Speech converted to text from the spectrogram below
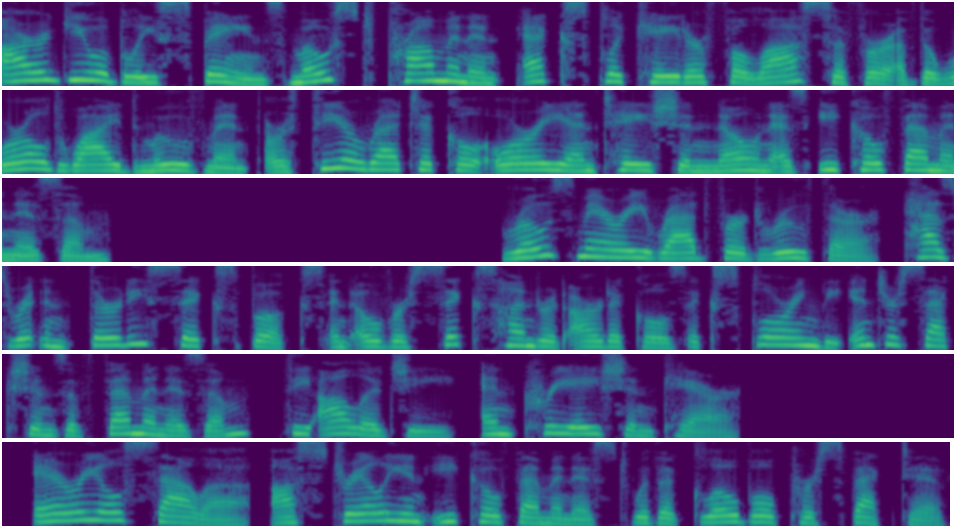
arguably Spain's most prominent explicator philosopher of the worldwide movement or theoretical orientation known as ecofeminism. Rosemary Radford Ruether, has written 36 books and over 600 articles exploring the intersections of feminism, theology, and creation care. Ariel Salleh, Australian ecofeminist with a global perspective,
